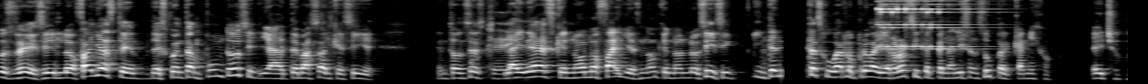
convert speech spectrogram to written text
Pues sí, si lo fallas te descuentan puntos y ya te vas al que sigue. Entonces, la idea es que no, no falles, ¿no? Que no, no, sí, si intentas jugarlo prueba y error, sí te penalizan súper canijo. De hecho,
